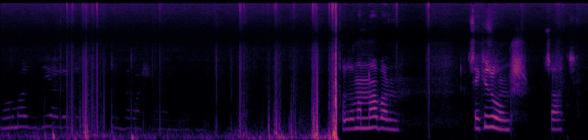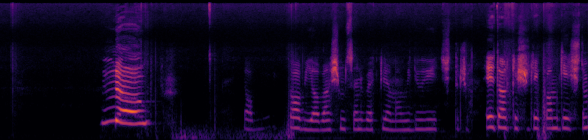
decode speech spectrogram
Normal diğerlerinde 8'de başlıyor. O zaman ne yapalım? 8 olmuş saat. No. Ya tabii ya ben şimdi seni bekleyemem. Videoyu yetiştireceğim. Evet arkadaşlar reklamı geçtim.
